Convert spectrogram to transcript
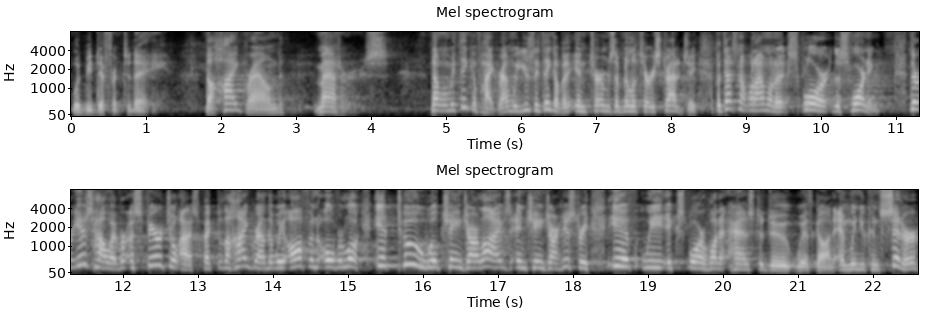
would be different today. The high ground matters. Now, when we think of high ground, we usually think of it in terms of military strategy, but that's not what I want to explore this morning. There is, however, a spiritual aspect to the high ground that we often overlook. It too will change our lives and change our history if we explore what it has to do with God. And when you consider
